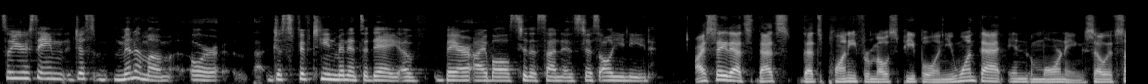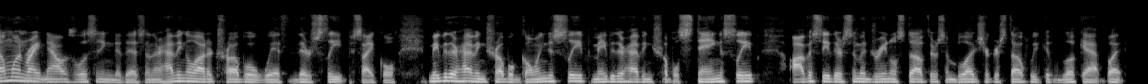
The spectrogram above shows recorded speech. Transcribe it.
So you're saying just minimum or just 15 minutes a day of bare eyeballs to the sun is just all you need. I say that's that's that's plenty for most people, and you want that in the morning. So if someone mm-hmm. right now is listening to this and they're having a lot of trouble with their sleep cycle, maybe they're having trouble going to sleep, maybe they're having trouble staying asleep. Obviously, there's some adrenal stuff, there's some blood sugar stuff we could look at, but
